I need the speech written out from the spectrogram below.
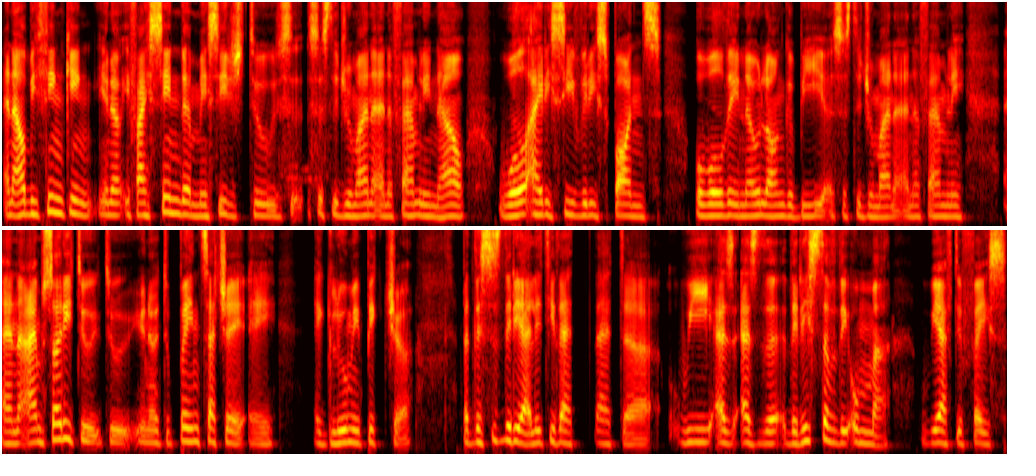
and I'll be thinking, you know, if I send a message to S- Sister Jumana and her family now, will I receive a response, or will they no longer be a Sister Jumana and her family? And I'm sorry to to you know to paint such a a, a gloomy picture, but this is the reality that that uh, we as as the the rest of the ummah we have to face,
